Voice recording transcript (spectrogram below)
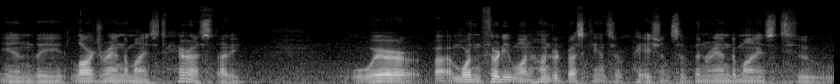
in the large randomized HERA study, where uh, more than 3,100 breast cancer patients have been randomized to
